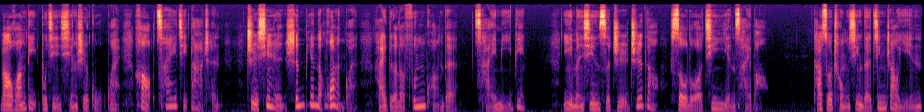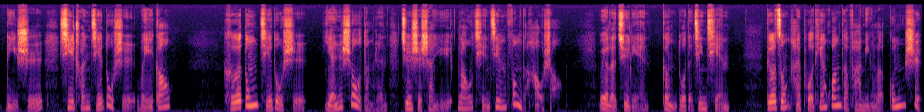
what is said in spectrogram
老皇帝不仅行事古怪，好猜忌大臣，只信任身边的宦官，还得了疯狂的财迷病，一门心思只知道搜罗金银财宝。他所宠幸的京兆尹李时、西川节度使韦高、河东节度使严寿等人，均是善于捞钱进凤的好手。为了聚敛更多的金钱，德宗还破天荒地发明了公事。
